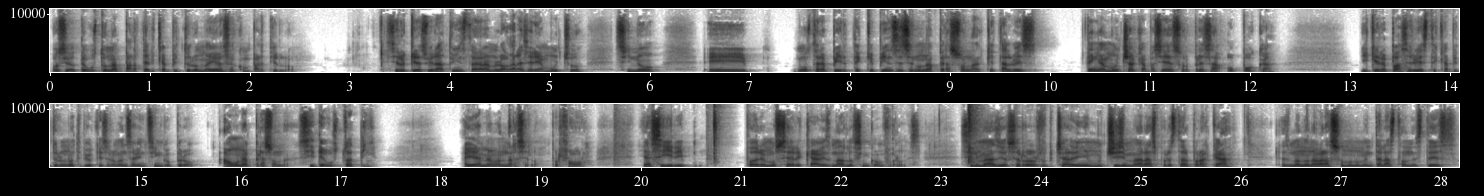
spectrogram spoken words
o si te gustó una parte del capítulo, me ayudes a compartirlo. Si lo quieres subir a tu Instagram, lo agradecería mucho. Si no, eh, me gustaría pedirte que pienses en una persona que tal vez tenga mucha capacidad de sorpresa o poca y que le pueda servir este capítulo, no te pido que se lo mandes a 25, pero a una persona, si te gustó a ti, ayúdame a mandárselo, por favor. Y así podremos ser cada vez más los inconformes. Sin más, yo soy Rodolfo Pichardini, muchísimas gracias por estar por acá. Les mando un abrazo monumental hasta donde estés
